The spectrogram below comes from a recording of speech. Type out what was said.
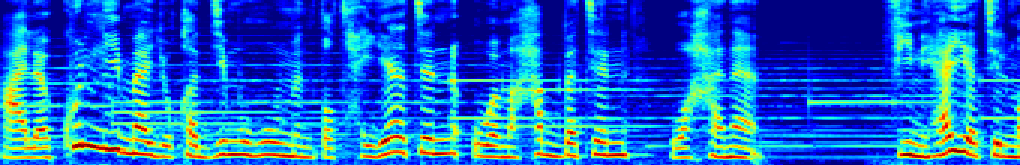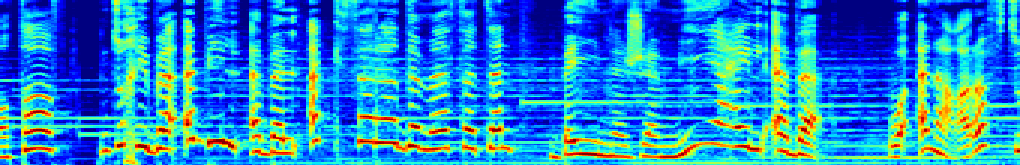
على كل ما يقدمه من تضحيات ومحبة وحنان. في نهاية المطاف انتخب أبي الأب الأكثر دماثة بين جميع الآباء. وأنا عرفت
